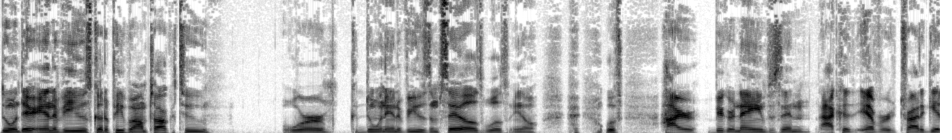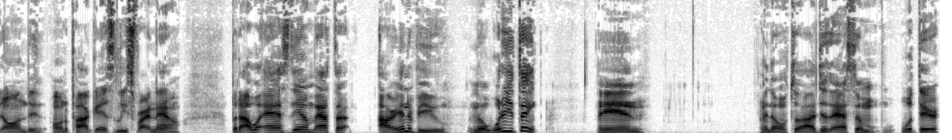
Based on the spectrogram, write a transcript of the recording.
doing their interviews because the people I'm talking to were doing interviews themselves with you know with higher bigger names than I could ever try to get on the on the podcast at least right now. But I would ask them after our interview, you know, what do you think? And you know, so I just asked them what their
